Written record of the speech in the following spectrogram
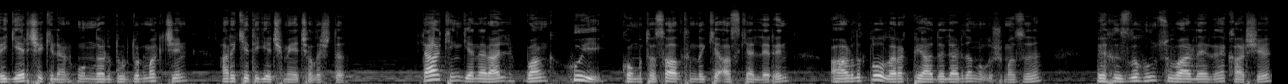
ve geri çekilen Hunları durdurmak için harekete geçmeye çalıştı. Lakin General Wang Hui komutası altındaki askerlerin ağırlıklı olarak piyadelerden oluşması ve hızlı Hun süvarilerine karşı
